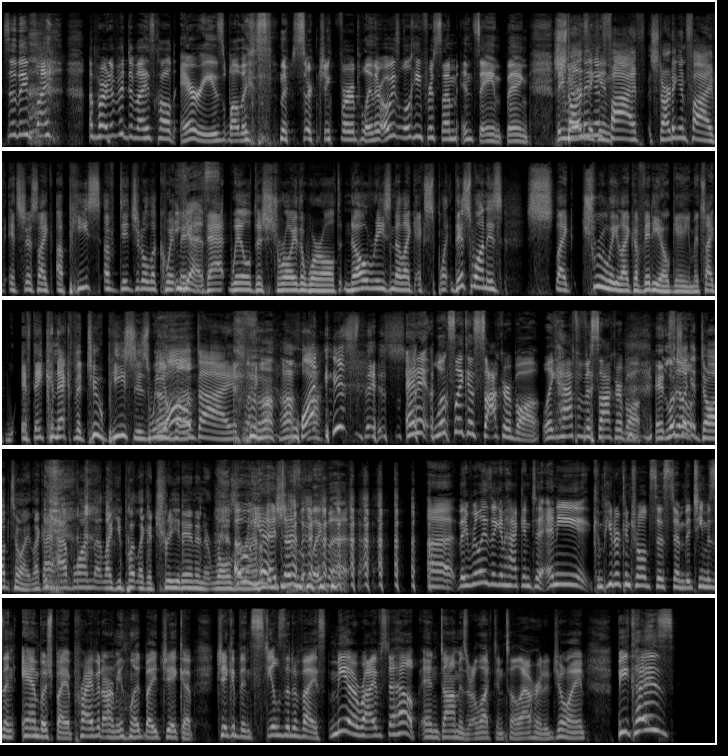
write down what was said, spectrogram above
So they find a part of a device called Aries while they're, they're searching for a plane. They're always looking for some insane thing. They starting in can- five, starting in five, it's just like a piece of digital equipment Yes. that will destroy the world. No reason to like explain. This one is s- like truly like a video game. It's like if they connect the two pieces, we all Uh-huh. die. It's like, what is this? and it looks like a soccer ball, like half of a soccer ball. It looks So- like a dog toy. Like I have one that like you put like a treat in and it rolls Oh around. yeah, it does look like that. Uh, they realize they can hack into any computer controlled system. The team is then ambushed by a private army led by Jacob. Jacob then steals the device. Mia arrives to help, and Dom is reluctant to allow her to join because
